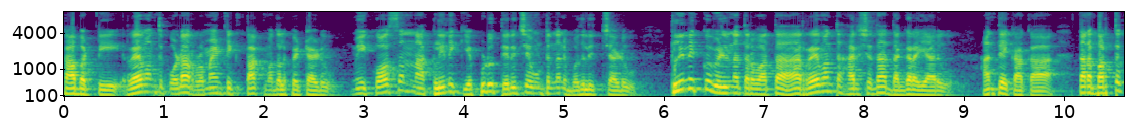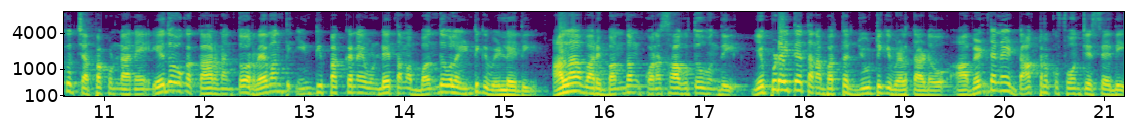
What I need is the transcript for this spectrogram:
కాబట్టి రేవంత్ కూడా రొమాంటిక్ టాక్ మొదలుపెట్టాడు. మీకోసం నా క్లినిక్ ఎప్పుడూ తెరిచే ఉంటుందని బదులిచ్చాడు. క్లినిక్కు వెళ్ళిన తర్వాత రేవంత్ హర్షిత దగ్గరయ్యారు. అంతేకాక తన భర్తకు చెప్పకుండానే ఏదో ఒక కారణంతో రేవంత్ ఇంటి పక్కనే ఉండే తమ బంధువుల ఇంటికి వెళ్ళేది అలా వారి బంధం కొనసాగుతూ ఉంది. ఎప్పుడైతే తన భర్త డ్యూటీకి వెళతాడో ఆ వెంటనే డాక్టర్కు ఫోన్ చేసేది.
